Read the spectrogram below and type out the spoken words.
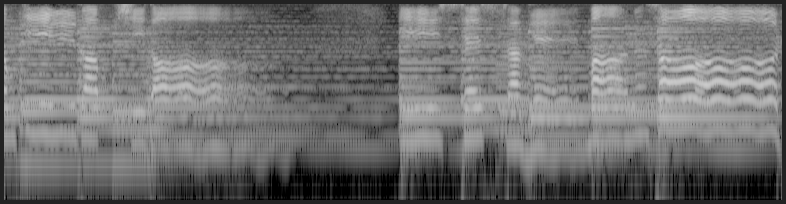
생명길 갑시다. 이 세상에 많은 사람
